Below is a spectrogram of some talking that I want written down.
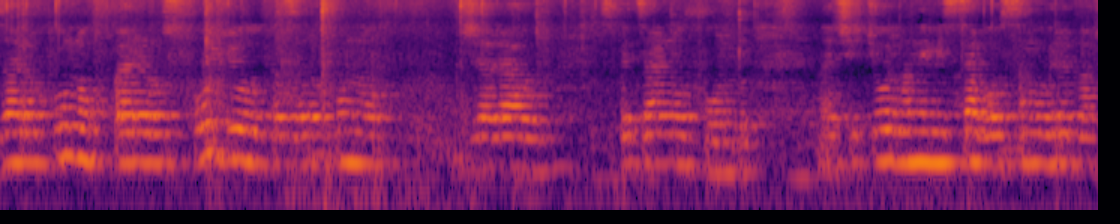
за рахунок перерозподілу та за рахунок джерел спеціального фонду. Значить, органи місцевого самоврядування.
